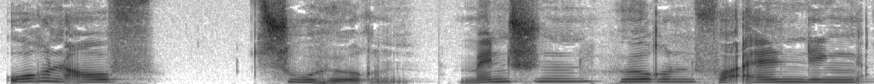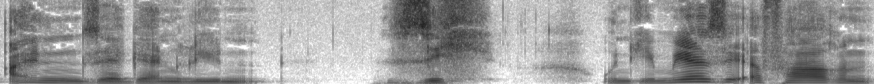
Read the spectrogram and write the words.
Ohren auf, zuhören. Menschen hören vor allen Dingen einen sehr gern reden. Sich. Und je mehr sie erfahren,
